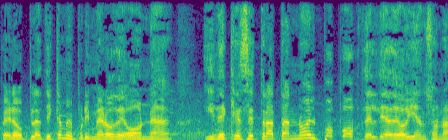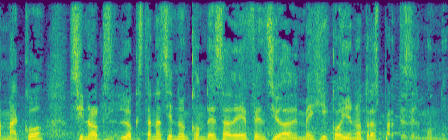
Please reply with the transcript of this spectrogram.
Pero platícame primero de ONA y de qué se trata, no el pop-up del día de hoy en Zona Maco, sino lo que están haciendo en Condesa DF en Ciudad de México y en otras partes del mundo.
